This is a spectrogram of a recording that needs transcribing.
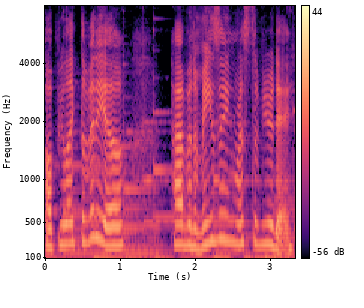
Hope you liked the video. Have an amazing rest of your day.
